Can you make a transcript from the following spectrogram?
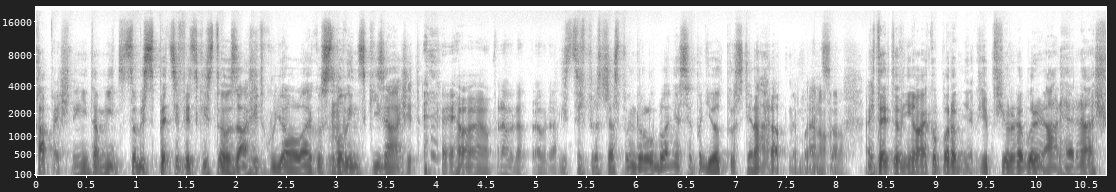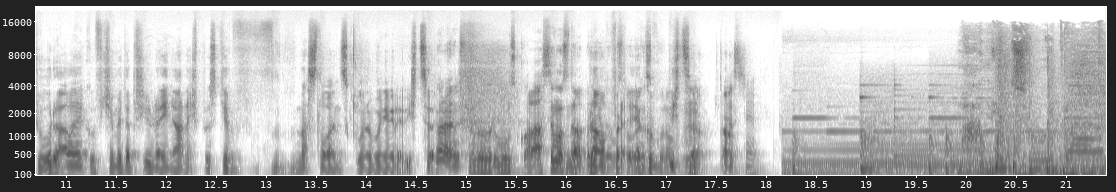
Chápeš, není tam nic, co by specificky z toho zážitku dělalo jako slovinský zážitek. jo, jo, pravda, pravda. Když chceš prostě aspoň do Lublaně se podívat prostě na hrad nebo Ano, něco. ano. A že tady to vnímám jako podobně, že příroda bude nádherná, šur, ale jako v čem je ta příroda jiná než prostě v, na Slovensku nebo někde, víš co? No nevím, jsem byl v Rumunsku, ale asi moc No, no, pr- jako Slovensku, víš co, Hm, no. Jasně. Mám jen svůj plán.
